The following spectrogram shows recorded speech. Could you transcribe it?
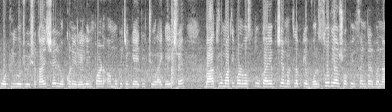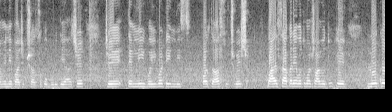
પોટલીઓ જોઈ શકાય છે. લોકોની રેલિંગ પણ અમુક જગ્યાએથી ચોરાઈ ગઈ છે. બાથરૂમમાંથી પણ વસ્તુ ગાયબ છે. મતલબ કે વર્ષોથી આ શોપિંગ સેન્ટર બનાવીને ભાજપ શાસકો ભૂલી ગયા છે જે તેમની વહીવટી નિષ્ફળતા સૂચવે છે. પાયલ સાકરે વધુમાં જણાવ્યું હતું કે લોકો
